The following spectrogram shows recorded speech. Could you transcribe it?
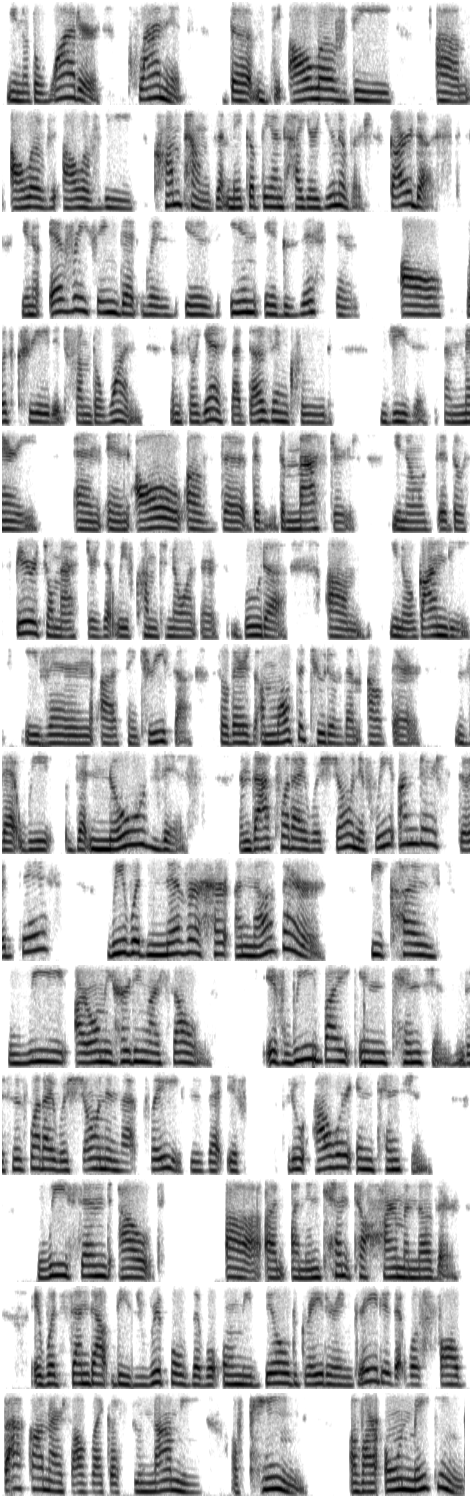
you know, the water, planets, the, the all of the um, all of all of the compounds that make up the entire universe, stardust, you know, everything that was is in existence all was created from the one. And so, yes, that does include Jesus and Mary and, and all of the, the, the masters, you know, the, those spiritual masters that we've come to know on earth, Buddha, um, you know, Gandhi, even uh, Saint Teresa. So there's a multitude of them out there that we that know this, and that's what I was shown. If we understood this, we would never hurt another because we are only hurting ourselves. If we by intention, this is what I was shown in that place, is that if through our intention we send out uh, an, an intent to harm another, it would send out these ripples that will only build greater and greater that will fall back on ourselves like a tsunami of pain of our own making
